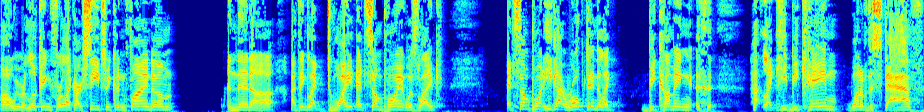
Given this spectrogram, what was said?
Uh, we were looking for like our seats. We couldn't find them. And then uh, I think like Dwight at some point was like, at some point he got roped into like becoming, like he became one of the staff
